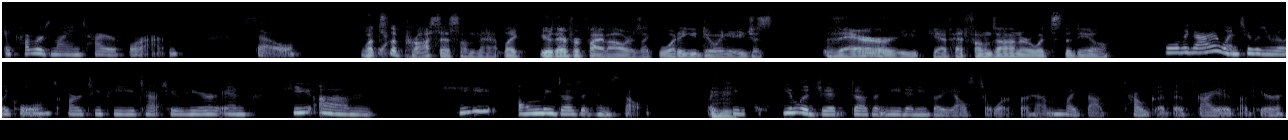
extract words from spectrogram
it covers my entire forearm so What's Yeah. the process on that? Like, you're there for five hours. Like, what are you doing? Are you just there or you, you have headphones on or what's the deal? Well, the guy I went to was really cool. It's RTP tattoo here, and he um he only does it himself. Like Mhm. he he legit doesn't need anybody else to work for him. Like that's how good this guy is up here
